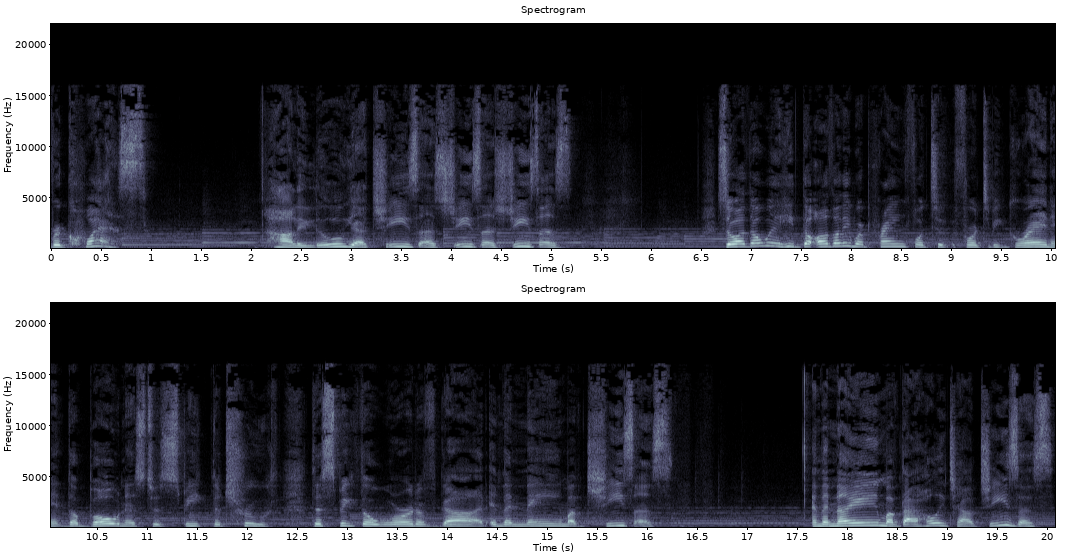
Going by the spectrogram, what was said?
request. Hallelujah. Jesus, Jesus, Jesus. So although he, although they were praying for to for it to be granted the boldness to speak the truth, to speak the word of God in the name of Jesus, in the name of thy holy child Jesus,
